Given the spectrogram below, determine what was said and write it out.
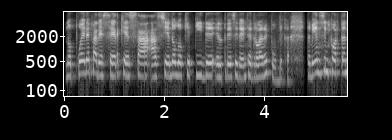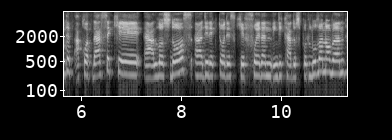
no puede parecer que está haciendo lo que pide el presidente de la República. También es importante acordarse que uh, los dos uh, directores que fueron indicados por Lula no van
